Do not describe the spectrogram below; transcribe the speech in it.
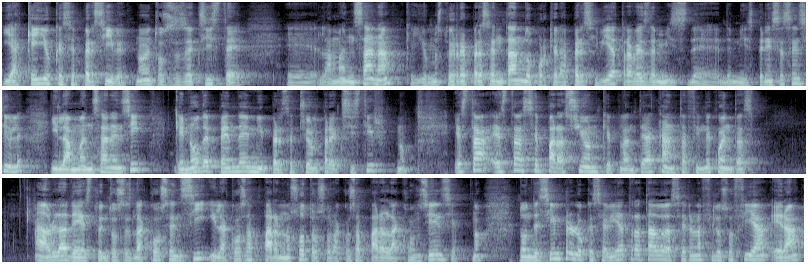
y aquello que se percibe, ¿no? Entonces existe eh, la manzana, que yo me estoy representando porque la percibí a través de, mis, de, mi experiencia sensible, y la manzana en sí, que no depende de mi percepción para existir. ¿no? Esta, esta separación que plantea Kant, a fin de cuentas, habla de esto, entonces la cosa en sí y la cosa para nosotros o la cosa para la conciencia, ¿no? Donde siempre lo que se había tratado de hacer en la filosofía era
